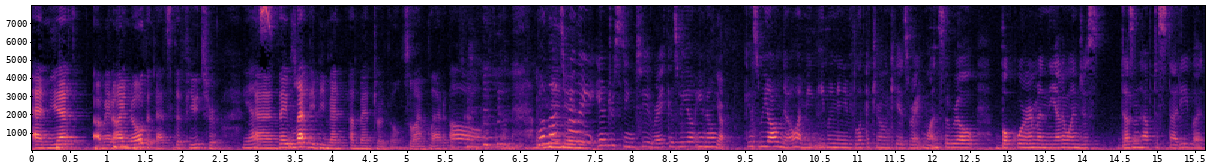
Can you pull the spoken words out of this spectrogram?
And yet, I mean, I know that that's the future. Yes. And they've let me be men- a mentor, though, so I'm glad about that. Oh, well, that's really interesting too, right? Because we, all, you know, Yep. because we all know. I mean, even when you look at your own kids, right? One's the real bookworm, and the other one just doesn't have to study, but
